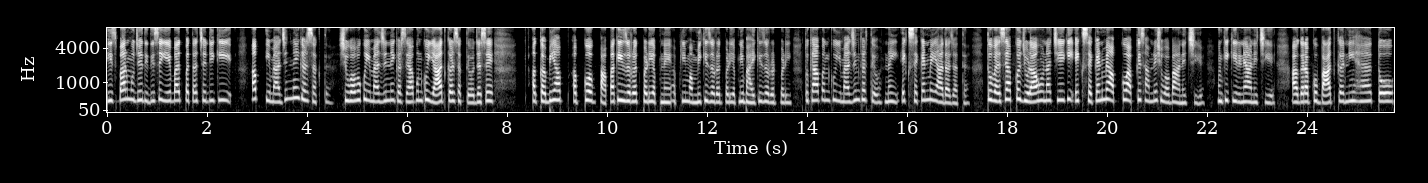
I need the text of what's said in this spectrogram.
इस बार मुझे दीदी से ये बात पता चली कि आप इमेजिन नहीं कर सकते, शिव बाबा को इमेजिन नहीं कर सकते, आप उनको याद कर सकते हो। जैसे कभी आप आपको पापा की ज़रूरत पड़ी, अपने अपनी मम्मी की ज़रूरत पड़ी, अपनी भाई की ज़रूरत पड़ी तो क्या आप उनको इमेजिन करते हो? नहीं, एक सेकंड में याद आ जाता है। तो वैसे आपका जुड़ाव होना चाहिए कि एक सेकंड में आपको आपके सामने शिव बाबा आने चाहिए, उनकी किरणें आनी चाहिए। अगर आपको बात करनी है तो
